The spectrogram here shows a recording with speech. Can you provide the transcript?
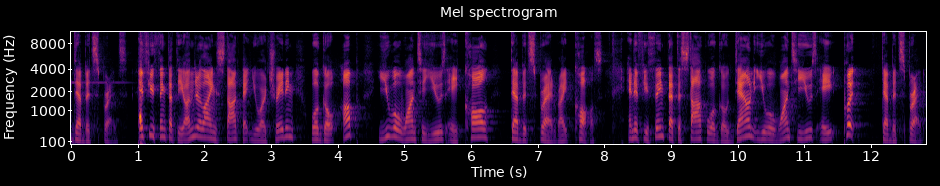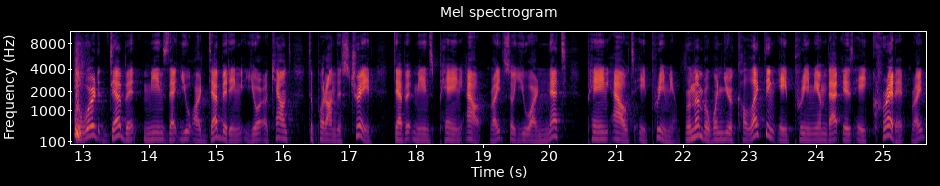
debit spreads. If you think that the underlying stock that you are trading will go up, you will want to use a call debit spread, right? Calls. And if you think that the stock will go down, you will want to use a put debit spread. The word debit means that you are debiting your account to put on this trade. Debit means paying out, right? So you are net paying out a premium. Remember, when you're collecting a premium, that is a credit, right?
